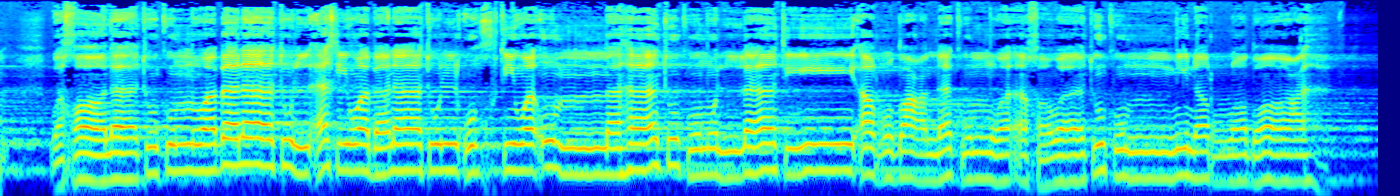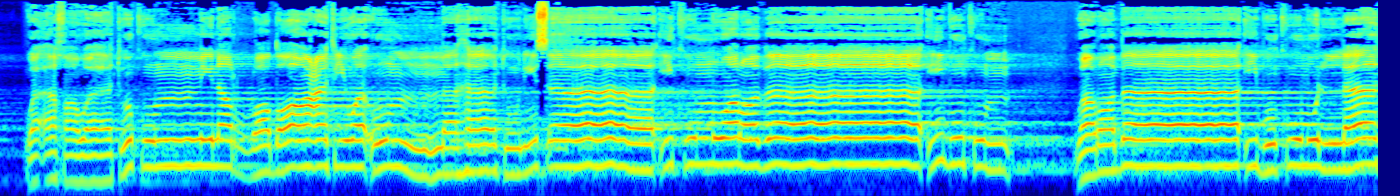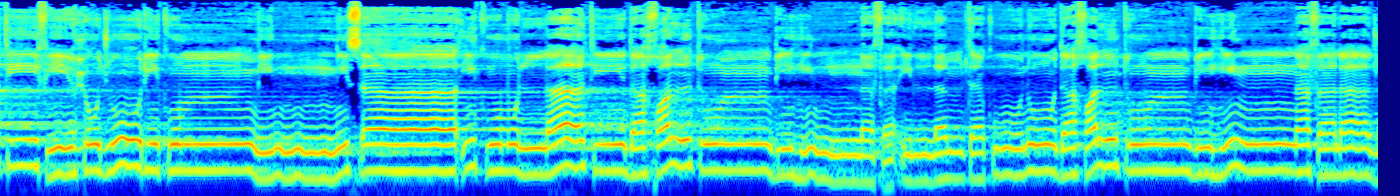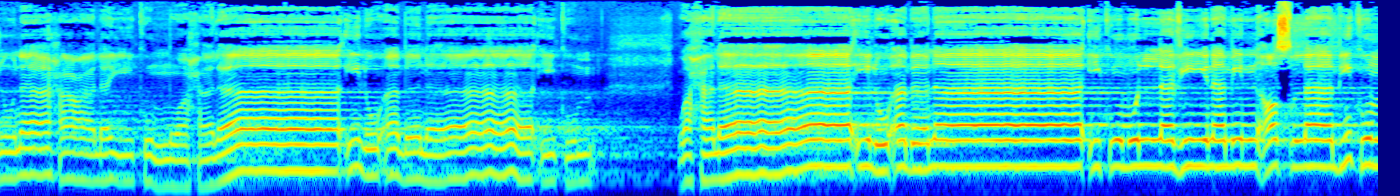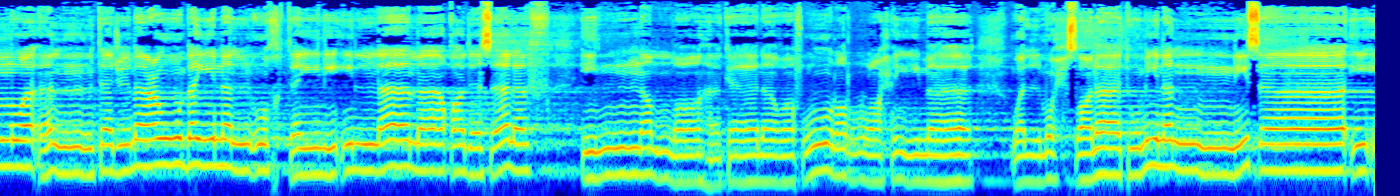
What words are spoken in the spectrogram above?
وخالاتكم وبنات الأخ وبنات الأخت وأمهاتكم اللاتي أرضعنكم وأخواتكم من الرضاعة وأخواتكم من الرضاعة وأمهات نسائكم وربائبكم وربائبكم اللاتي في حجوركم من نسائكم اللاتي دخلتم بهن فإن لم تكونوا دخلتم بهن فلا جناح عليكم وحلائل أبنائكم وحلائل أبنائكم الذين من أصلابكم وأن تجمعوا بين الأختين إلا ما قد سلف إن الله كان غفورا رحيما والمحصنات من النساء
